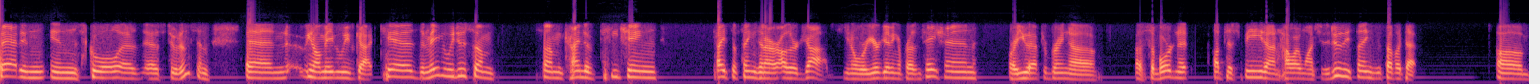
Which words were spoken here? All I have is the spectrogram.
sat in in school as as students, and and you know maybe we've got kids, and maybe we do some some kind of teaching types of things in our other jobs. You know, where you're giving a presentation, or you have to bring a a subordinate up to speed on how I want you to do these things and stuff like that. Um,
